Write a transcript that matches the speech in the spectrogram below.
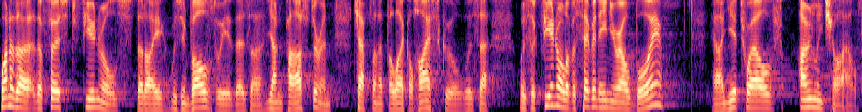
One of the, the first funerals that I was involved with as a young pastor and chaplain at the local high school was, a, was the funeral of a 17 year old boy, uh, year 12, only child.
